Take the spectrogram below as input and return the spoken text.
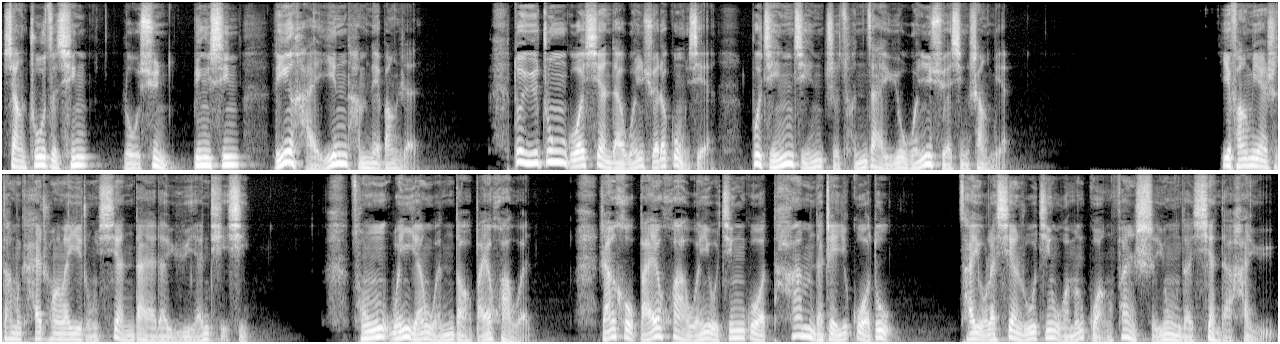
像朱自清、鲁迅、冰心、林海音他们那帮人，对于中国现代文学的贡献，不仅仅只存在于文学性上面。一方面是他们开创了一种现代的语言体系，从文言文到白话文。然后白话文又经过他们的这一过渡，才有了现如今我们广泛使用的现代汉语。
